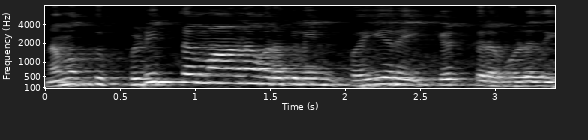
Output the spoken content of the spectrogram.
நமக்கு பிடித்தமானவர்களின் பெயரை கேட்கிற பொழுது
